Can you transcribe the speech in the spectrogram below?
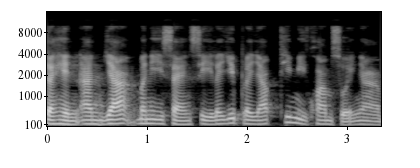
จะเห็นอัญมณีแสงสีและยิบระยับที่มีความสวยงาม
